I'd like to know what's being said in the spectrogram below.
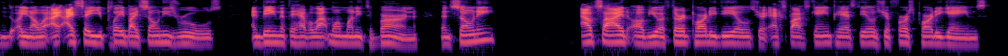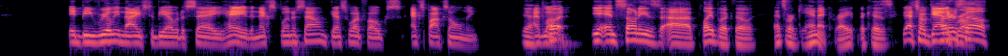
you know, I, I say you play by Sony's rules, and being that they have a lot more money to burn than Sony, outside of your third party deals, your Xbox Game Pass deals, your first party games, it'd be really nice to be able to say, "Hey, the next Splinter Cell, guess what, folks? Xbox only." Yeah, I'd love well, it. Yeah, and Sony's uh, playbook though, that's organic, right? Because that's organic. Splinter growth. Cell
